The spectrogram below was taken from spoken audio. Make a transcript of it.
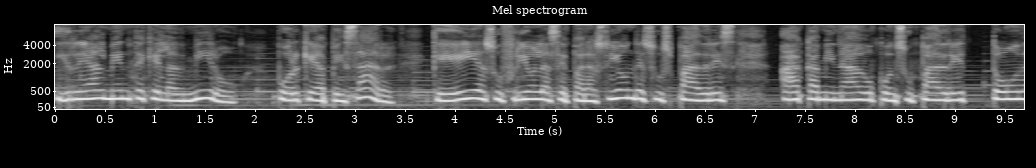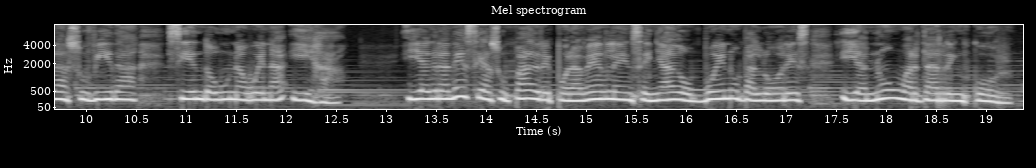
y realmente que la admiro porque a pesar que ella sufrió la separación de sus padres, ha caminado con su padre toda su vida siendo una buena hija. Y agradece a su padre por haberle enseñado buenos valores y a no guardar rencor.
